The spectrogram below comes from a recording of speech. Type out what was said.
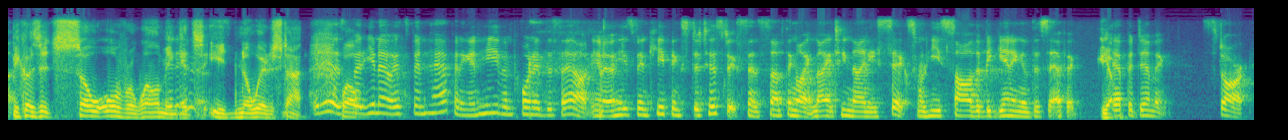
up. Because it's so overwhelming. It it's is. nowhere to start. It is, well, but you know, it's been happening, and he even pointed this out. You know, he's been keeping statistics since something like 1996 when he saw the beginning of this epic Yep. epidemic start.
